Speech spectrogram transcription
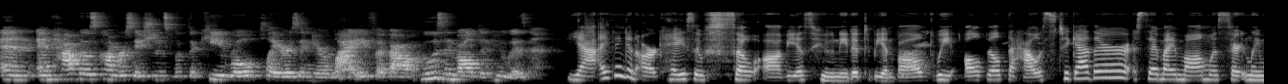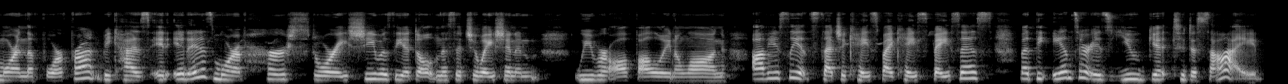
And, and have those conversations with the key role players in your life about who's involved and who isn't. Yeah, I think in our case, it was so obvious who needed to be involved. We all built the house together. So my mom was certainly more in the forefront because it, it is more of her story. She was the adult in the situation and we were all following along. Obviously, it's such a case by case basis, but the answer is you get to decide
